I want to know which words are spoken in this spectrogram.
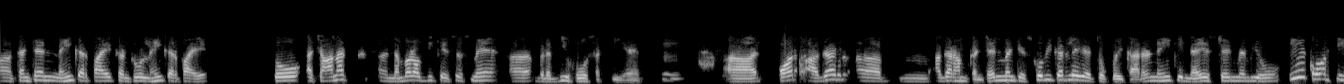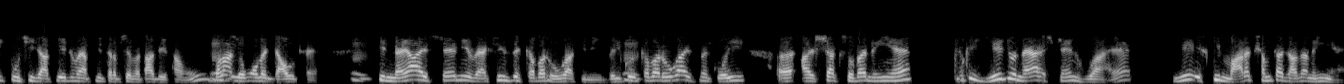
कंटेन नहीं कर पाए कंट्रोल नहीं कर पाए तो अचानक नंबर ऑफ़ द केसेस में वृद्धि हो सकती है हम्म। और अगर अगर हम कंटेनमेंट इसको भी कर लेंगे तो कोई कारण नहीं कि नए स्ट्रेन में भी हो एक और चीज़ पूछी जाती है जो मैं अपनी तरफ़ से बता देता हूँ बड़ा हम्म। लोगों में डाउट है। कि नया स्ट्रेन ये वैक्सीन से कवर होगा कि नहीं? बिल्कुल कवर हम्म। होगा इसमें कोई शक सुबह नहीं है क्योंकि ये जो नया स्ट्रेन हुआ है ये इसकी मारक क्षमता ज़्यादा नहीं है।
